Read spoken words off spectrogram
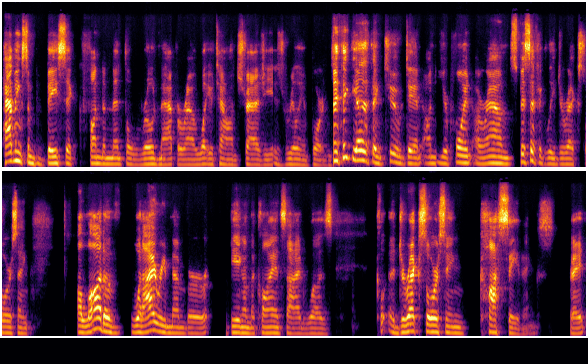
having some basic fundamental roadmap around what your talent strategy is really important. I think the other thing too, Dan, on your point around specifically direct sourcing, a lot of what I remember being on the client side was uh, direct sourcing cost savings, right?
